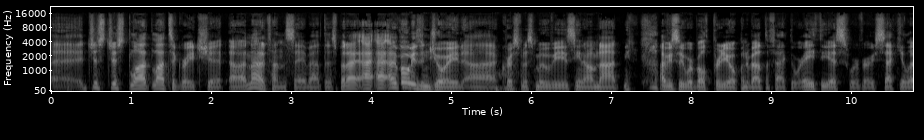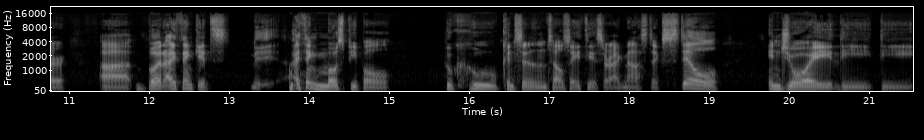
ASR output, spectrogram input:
uh, just just lot lots of great shit. Uh, not a ton to say about this, but I, I I've always enjoyed uh, Christmas movies. You know, I'm not obviously we're both pretty open about the fact that we're atheists. We're very secular, uh, but I think it's I think most people who who consider themselves atheists or agnostics still enjoy the the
